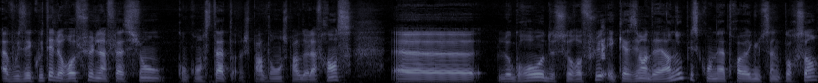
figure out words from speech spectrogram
à vous écouter, le reflux de l'inflation qu'on constate, pardon, je parle de la France, euh, le gros de ce reflux est quasiment derrière nous, puisqu'on est à 3,5%,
